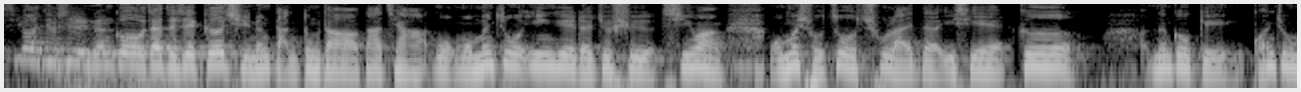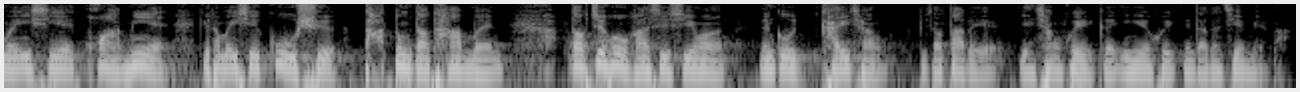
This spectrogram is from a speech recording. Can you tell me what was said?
希望就是能够在这些歌曲能感动到大家。我我们做音乐的，就是希望我们所做出来的一些歌。能够给观众们一些画面，给他们一些故事，打动到他们。到最后，还是希望能够开一场比较大的演唱会跟音乐会，跟大家见面吧。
